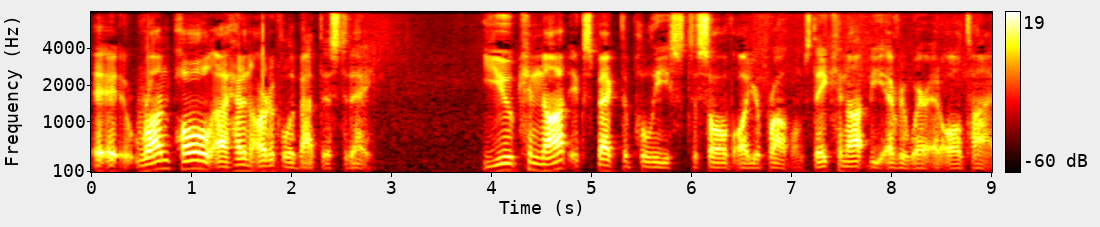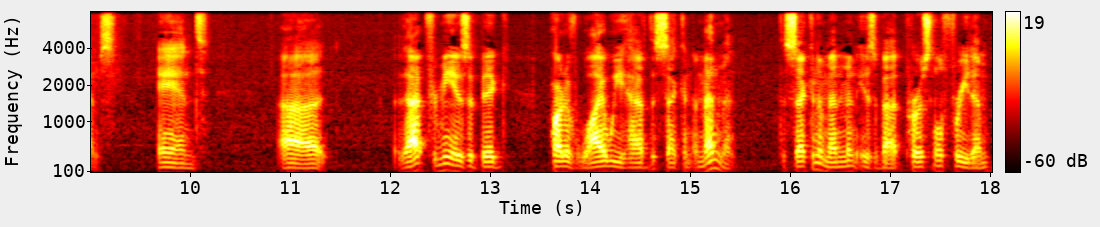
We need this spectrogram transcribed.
It, Ron Paul uh, had an article about this today. You cannot expect the police to solve all your problems. They cannot be everywhere at all times. And uh, that, for me, is a big part of why we have the Second Amendment. The Second Amendment is about personal freedom,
